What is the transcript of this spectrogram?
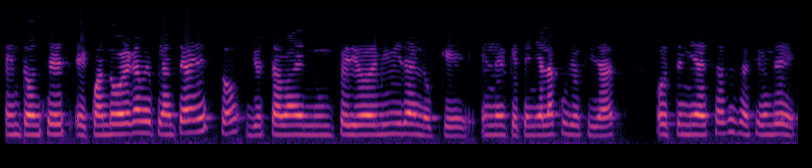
Entonces, eh, cuando Olga me plantea esto, yo estaba en un periodo de mi vida en, lo que, en el que tenía la curiosidad o tenía esa sensación de,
